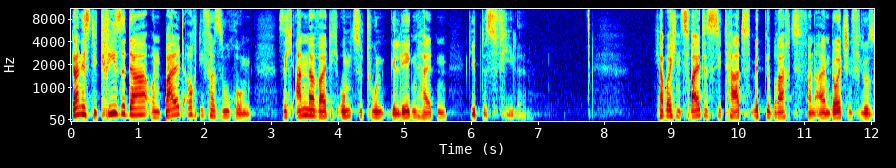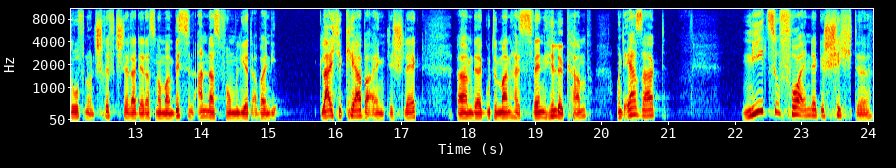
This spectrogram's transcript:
Dann ist die Krise da und bald auch die Versuchung, sich anderweitig umzutun. Gelegenheiten gibt es viele. Ich habe euch ein zweites Zitat mitgebracht von einem deutschen Philosophen und Schriftsteller, der das nochmal ein bisschen anders formuliert, aber in die gleiche Kerbe eigentlich schlägt. Ähm, der gute Mann heißt Sven Hillekamp und er sagt, nie zuvor in der Geschichte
